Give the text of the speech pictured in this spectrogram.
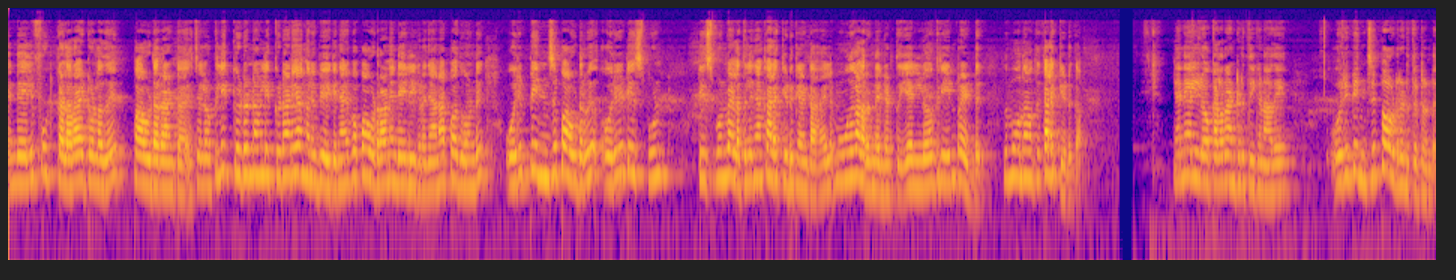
എന്റെ കയ്യിൽ ഫുഡ് കളർ ആയിട്ടുള്ളത് പൗഡറാണ് കേട്ടോ ചിലർക്ക് ലിക്വിഡ് ഉണ്ടാവും ലിക്വിഡ് ആണെങ്കിൽ അങ്ങനെ ഉപയോഗിക്കാം. ഞാനിപ്പോൾ പൗഡറാണ് എന്റെ കയ്യിൽ ഇരിക്കുന്നത് ഞാനപ്പോൾ അതുകൊണ്ട് ഒരു പിഞ്ച് പൗഡർ ഒരു ടീസ്പൂൺ ടീസ്പൂൺ വെള്ളത്തിൽ ഞാൻ കലക്കിയെടുക്കേണ്ട അതിൽ മൂന്ന് കളർ ഉണ്ട് എന്റെ അടുത്ത്. യെല്ലോ ഗ്രീൻ റെഡ് ഇത് മൂന്ന് നമുക്ക് കലക്കിയെടുക്കാം. ഞാൻ യെല്ലോ കളറാണ് എടുത്തിരിക്കണം അതെ ഒരു പിഞ്ച് പൗഡർ എടുത്തിട്ടുണ്ട്.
